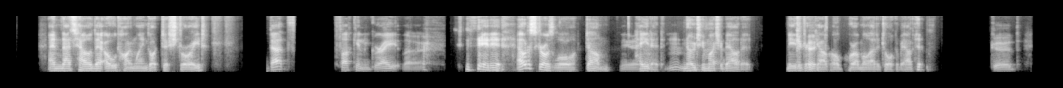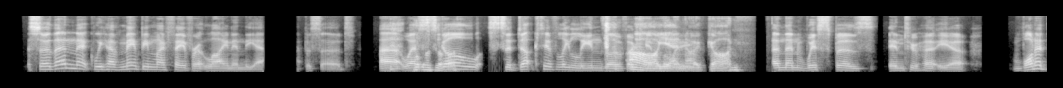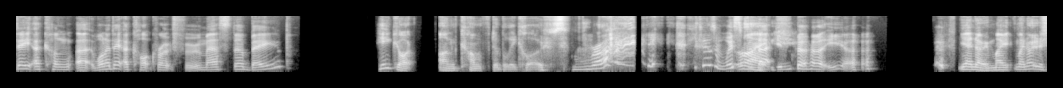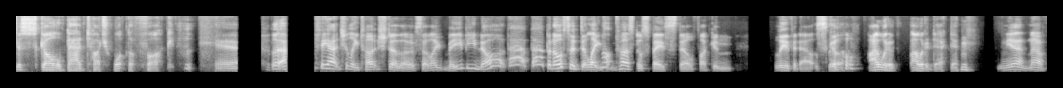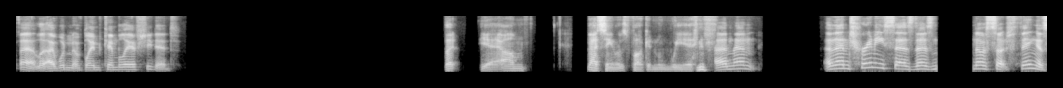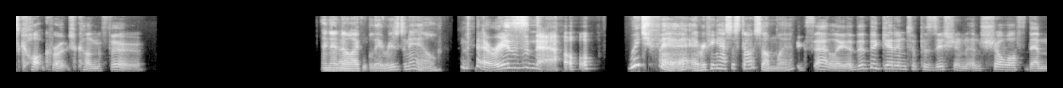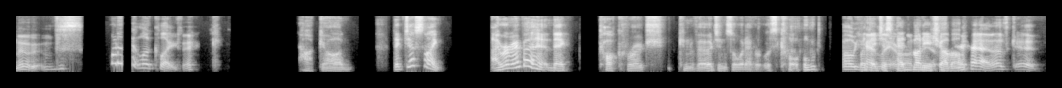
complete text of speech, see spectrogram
and that's how their old homeland got destroyed. That's fucking great though. it is Elder Scrolls lore, dumb. Yeah. Hate it. Mm, Know too much fair. about it. Need to drink Good. alcohol before I'm allowed to talk about it. Good. So then, Nick, we have maybe my favorite line in the episode. Uh, where What was the line? Skull seductively leans over Oh yeah, no, God. and then whispers into her ear, "Wanna date a kung? Uh, wanna date a cockroach foo master, babe?" He got uncomfortably close. Right? he just whispered that into her ear. Yeah, no, my my note is just skull bad touch. What the fuck? Yeah. Look, I if he actually touched her though, so like maybe not that bad, but also like Not- personal space still. Fucking leave it out, Skull. I would have I would have decked him. yeah, no, fair. Look, I wouldn't have blamed Kimberly if she did. But yeah, um, that scene was fucking weird. And then, and then Trini says there's no such thing as cockroach kung fu. And then they're Um, like, well, there is now. There is now. Which fair, everything has to start somewhere. Exactly. And then they get into position and show off their moves. What does it look like, Nick? Oh god. They're just like I remember their cockroach convergence or whatever it was called. Oh yeah, they just on, headbutt each other. Yeah, that's good.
